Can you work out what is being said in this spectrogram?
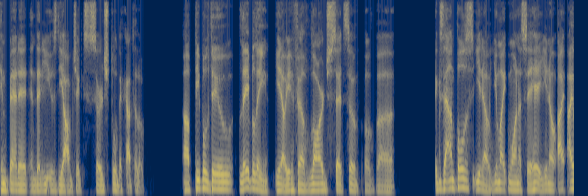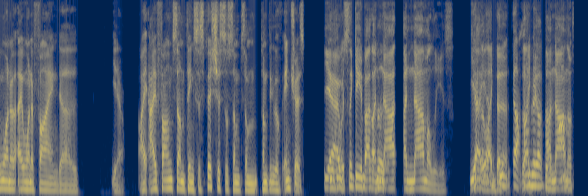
embed it, and then you use the object search through the catalog. Uh, people do labeling. You know, if you have large sets of, of uh, examples, you know, you might want to say, hey, you know, I, I want to, I want to find, uh, you know, I, I found something suspicious or some, some, something of interest. Yeah. I was thinking about Another- ano- anomalies. Kinda like the Yeah, like a anom-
